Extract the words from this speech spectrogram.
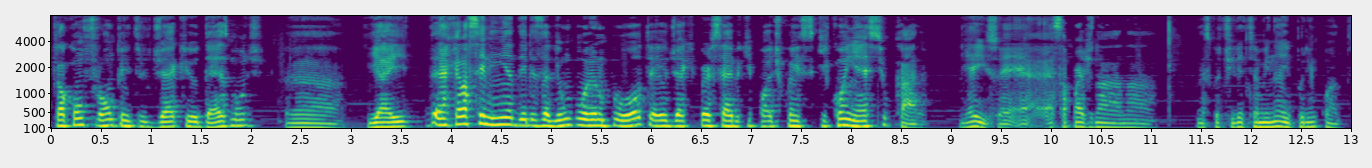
que é o confronto entre o Jack e o Desmond. Uh, e aí é aquela ceninha deles ali, um olhando pro outro, e aí o Jack percebe que pode conhece, que conhece o cara. E é isso, é, é essa parte na, na, na escotilha termina aí por enquanto.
